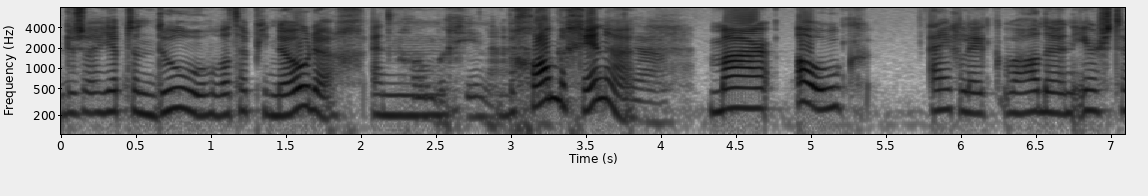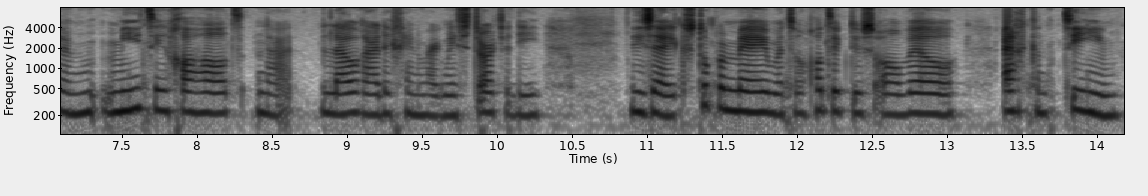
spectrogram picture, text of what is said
Dus je hebt een doel, wat heb je nodig? En Gewoon beginnen. Be- Gewoon beginnen. Ja. Maar ook eigenlijk, we hadden een eerste meeting gehad. Nou, Laura, degene waar ik mee startte, die, die zei ik stop ermee. Maar toen had ik dus al wel eigenlijk een team.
